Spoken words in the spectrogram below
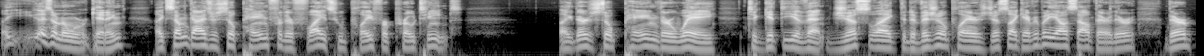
Like, you guys don't know what we're getting. Like, some guys are still paying for their flights who play for pro teams. Like, they're still paying their way to get the event, just like the divisional players, just like everybody else out there. They're they're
